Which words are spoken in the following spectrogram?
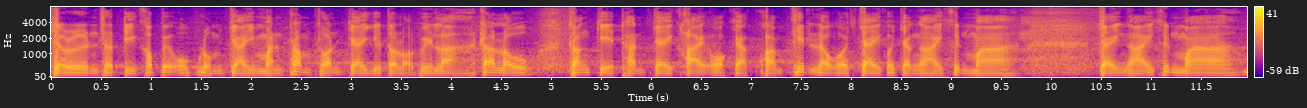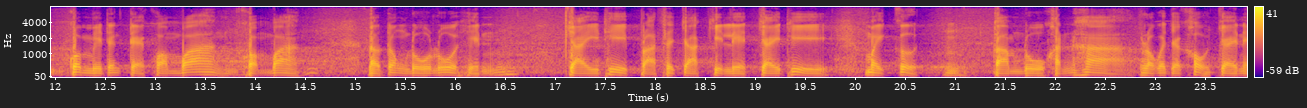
เจริญสติเข้าไปอบรมใจมันพร่ำสอนใจอยู่ตลอดเวลา ถ้าเราสังเกตทันใจคลายออกจากความคิดแล้วก็ใจก็จะหงายขึ้นมา ใจหงายขึ้นมา ก็มีตั้งแต่ความว่างความว่าง เราต้องดูรู้เห็น ใจที่ปราศจากกิเลสใจที่ไม่เกิดตามดูขันห้าเราก็จะเข้าใจใน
